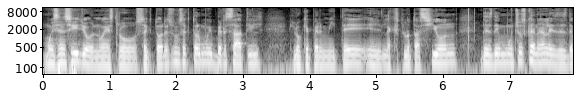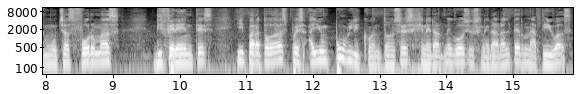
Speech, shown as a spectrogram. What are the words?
Muy sencillo, nuestro sector es un sector muy versátil, lo que permite eh, la explotación desde muchos canales, desde muchas formas diferentes y para todas pues hay un público, entonces generar negocios, generar alternativas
